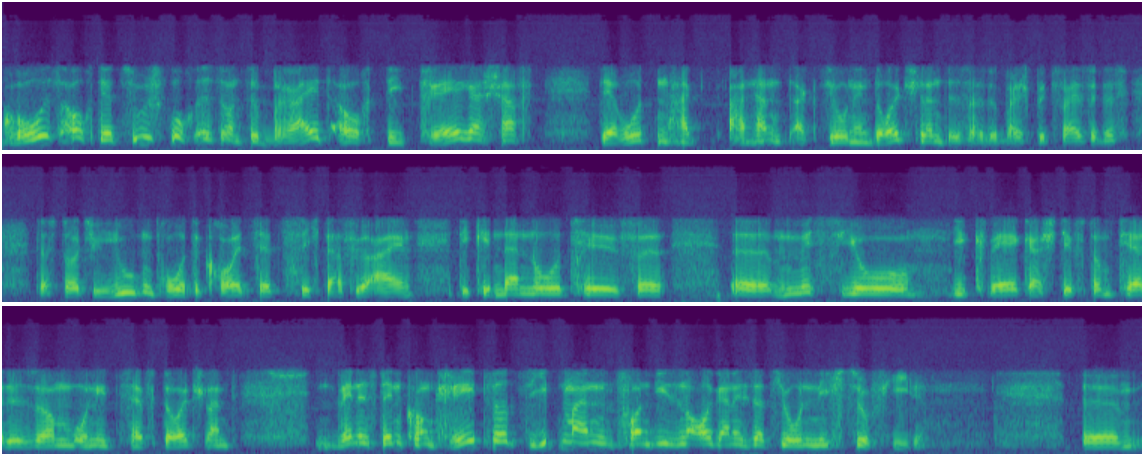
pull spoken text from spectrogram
groß auch der Zuspruch ist und so breit auch die Trägerschaft der Roten Handaktion in Deutschland ist, also beispielsweise das, das Deutsche Jugendrote Kreuz setzt sich dafür ein, die Kindernothilfe, äh, Missio, die Quäkerstiftung Terre des Hommes, UNICEF Deutschland. Wenn es denn konkret wird, sieht man von diesen Organisationen nicht so viel. Ähm,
